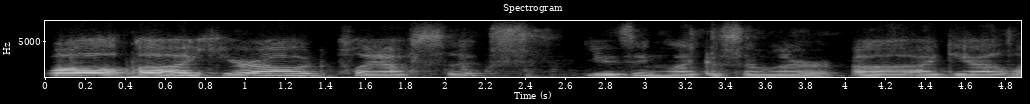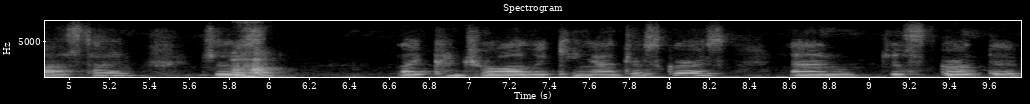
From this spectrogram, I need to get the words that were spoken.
Well, uh, here I would play f6 using like a similar uh, idea last time. Just uh -huh. like control the king enter squares and just guard the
